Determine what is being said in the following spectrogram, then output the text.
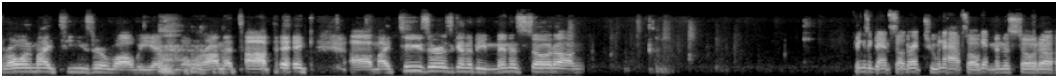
throw in my teaser while we while we're on the topic. Uh, my teaser is gonna be Minnesota. Things again, so they're at two and a half. So I'll get Minnesota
